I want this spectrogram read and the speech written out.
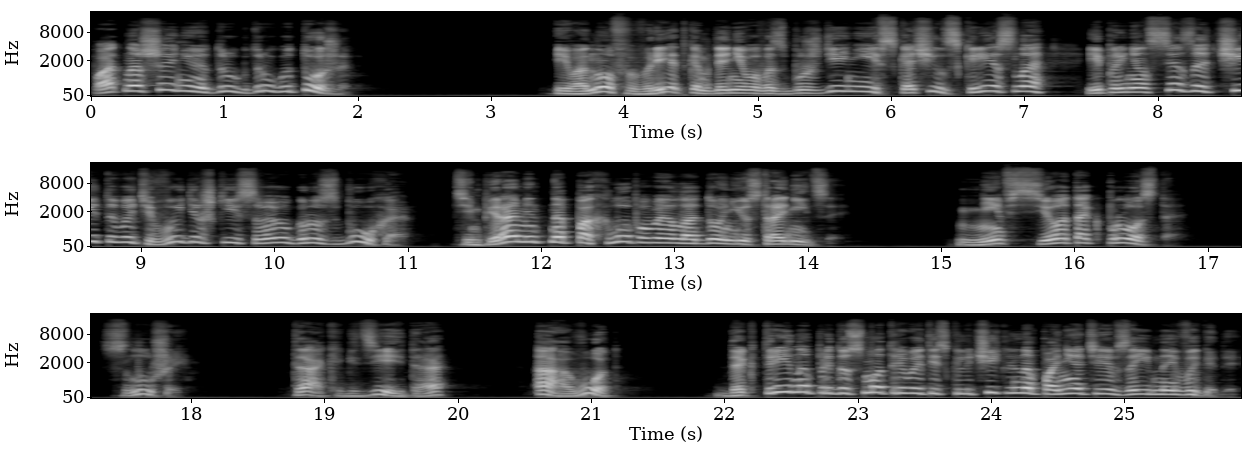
по отношению друг к другу тоже. Иванов в редком для него возбуждении вскочил с кресла и принялся зачитывать выдержки из своего грозбуха, темпераментно похлопывая ладонью страницы. Не все так просто. Слушай. Так, где это, а? А, вот. Доктрина предусматривает исключительно понятие взаимной выгоды.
